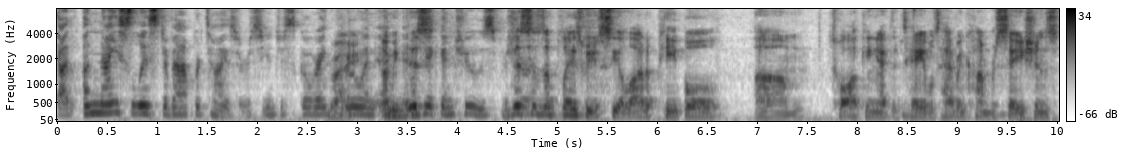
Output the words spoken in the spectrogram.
a, a nice list of appetizers. You just go right, Right. through and, I and, mean, and this- pick and choose. For this sure. is a place where you see a lot of people um, talking at the tables, having conversations,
